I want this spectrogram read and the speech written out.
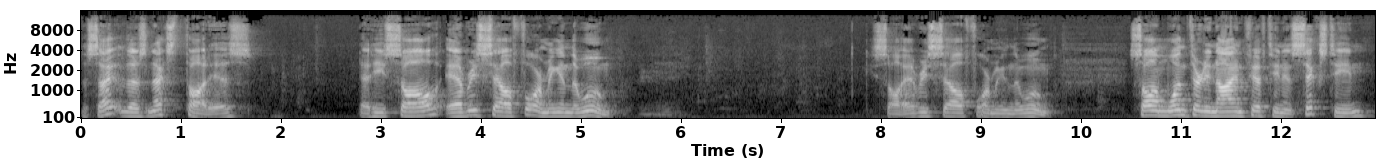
The second, this next thought is that he saw every cell forming in the womb. He saw every cell forming in the womb. Psalm 139, 15, and 16.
